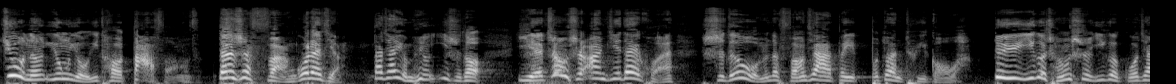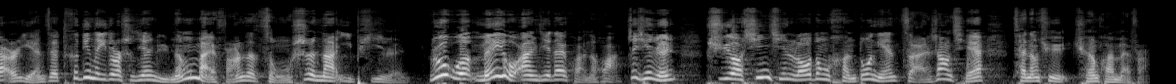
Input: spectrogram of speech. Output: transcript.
就能拥有一套大房子。但是反过来讲，大家有没有意识到，也正是按揭贷款使得我们的房价被不断推高啊？对于一个城市、一个国家而言，在特定的一段时间里，能买房的总是那一批人。如果没有按揭贷款的话，这些人需要辛勤劳动很多年，攒上钱才能去全款买房。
